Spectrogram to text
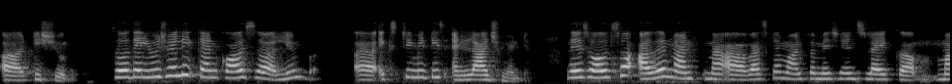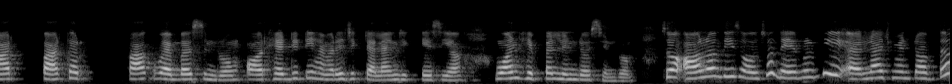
uh, tissue. So they usually can cause uh, limb uh, extremities enlargement. There's also other ma uh, vascular malformations like uh, Mark Parker Park-Weber syndrome or hereditary hemorrhagic telangiectasia, von Hippel-Lindau syndrome. So all of these also there will be enlargement of the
